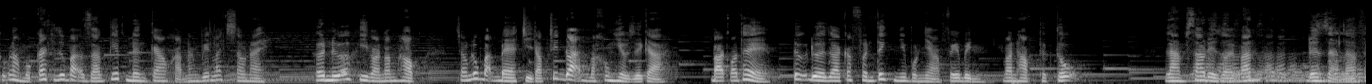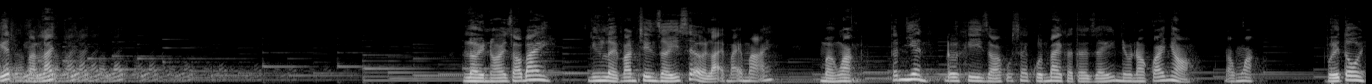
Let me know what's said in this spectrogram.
cũng là một cách giúp bạn gián tiếp nâng cao khả năng viết lách sau này. Hơn nữa, khi vào năm học, trong lúc bạn bè chỉ đọc trích đoạn và không hiểu gì cả, bạn có thể tự đưa ra các phân tích như một nhà phê bình văn học thực thụ. Làm sao để giỏi văn? Đơn giản là viết và lách. Lời nói gió bay, nhưng lời văn trên giấy sẽ ở lại mãi mãi. Mở ngoặc, tất nhiên đôi khi gió cũng sẽ cuốn bay cả tờ giấy nếu nó quá nhỏ, đóng ngoặc. Với tôi,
